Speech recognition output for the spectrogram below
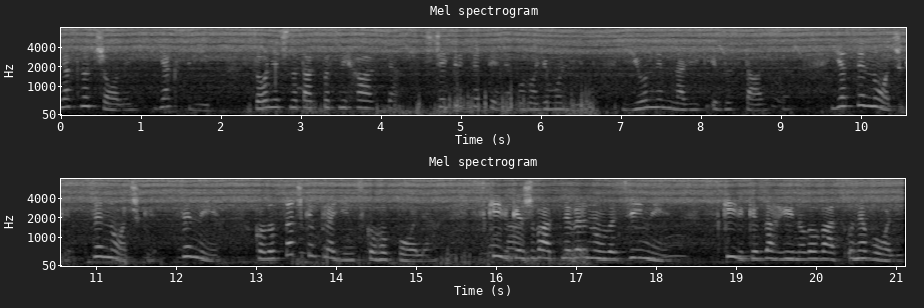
ясночолий, як світ, сонячно так посміхався, ще й тридцяти не було йому літ, юним навік і зостався. Я синочки, синочки, сини, колосочки українського поля. Скільки ж вас не вернуло з війни, скільки загинуло вас у неволі.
